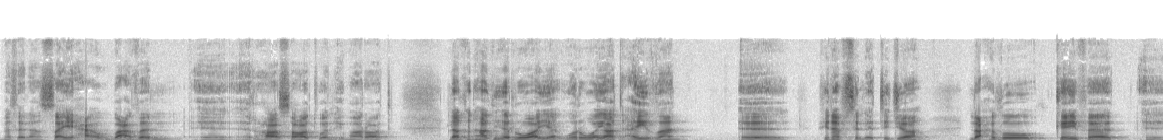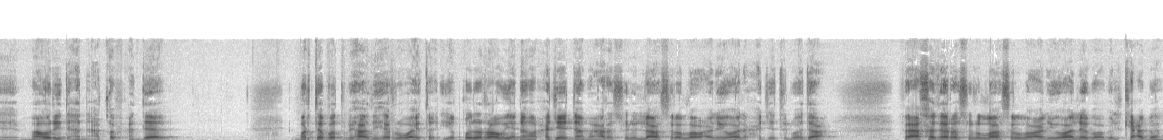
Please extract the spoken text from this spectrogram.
مثلا صيحة وبعض الإرهاصات والإمارات. لكن هذه الرواية وروايات أيضا آه، في نفس الاتجاه لاحظوا كيف آه، ما أريد أن أقف عند مرتبط بهذه الرواية. يقول الراوي أنه حججنا مع رسول الله صلى الله عليه وآله حجة الوداع. فأخذ رسول الله صلى الله عليه وآله باب الكعبة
